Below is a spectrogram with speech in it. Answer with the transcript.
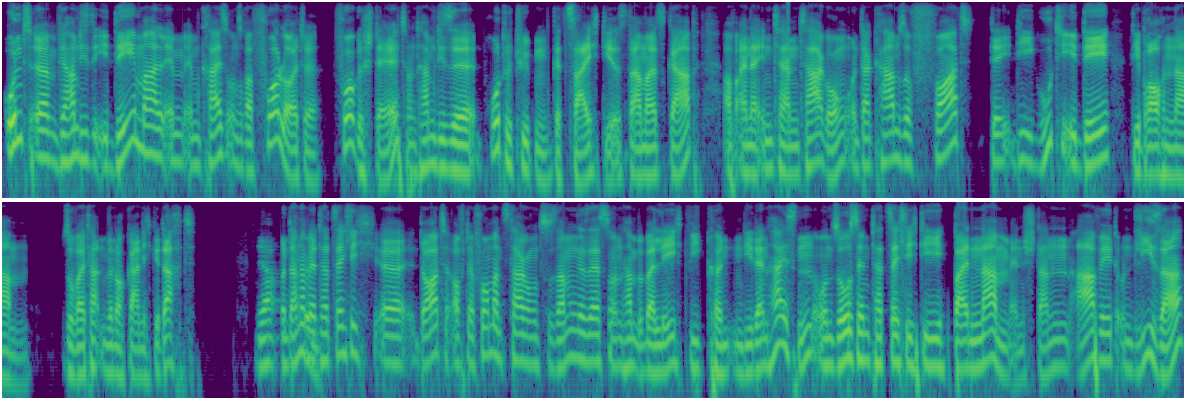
Und ähm, wir haben diese Idee mal im, im Kreis unserer Vorleute vorgestellt und haben diese Prototypen gezeigt, die es damals gab, auf einer internen Tagung. Und da kam sofort die, die gute Idee, die brauchen Namen. Soweit hatten wir noch gar nicht gedacht. Ja, und dann stimmt. haben wir tatsächlich äh, dort auf der Vormannstagung zusammengesessen und haben überlegt, wie könnten die denn heißen? Und so sind tatsächlich die beiden Namen entstanden, Arvid und Lisa,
